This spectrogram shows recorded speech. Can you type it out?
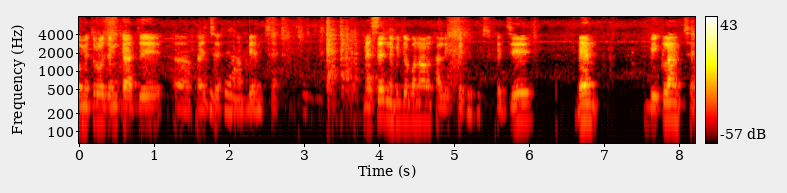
તો મિત્રો જેમ કે આજે ભાઈ છે બેન છે. મેસેજ ને વીડિયો બનાવવાનો ખાલી એક કે જે બેન વિકલાંગ છે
